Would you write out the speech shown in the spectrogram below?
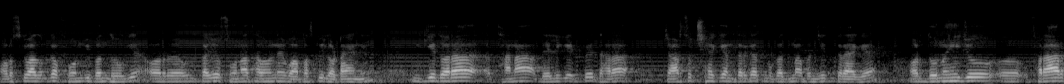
और उसके बाद उनका फ़ोन भी बंद हो गया और उनका जो सोना था उन्होंने वापस भी लौटाया नहीं। उनके द्वारा थाना दिल्ली गेट पर धारा 406 के अंतर्गत मुकदमा पंजीत कराया गया और दोनों ही जो फरार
